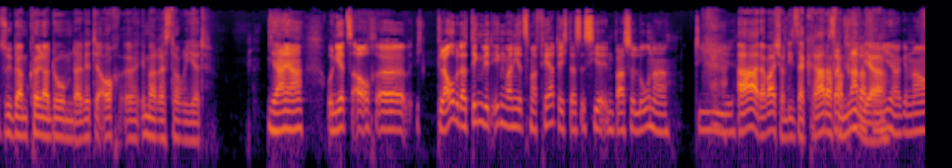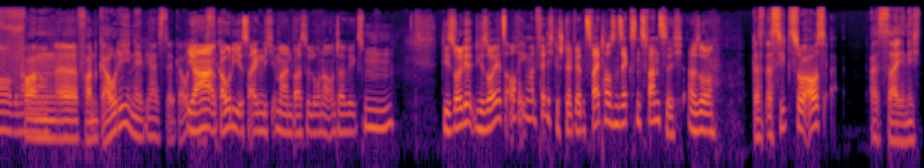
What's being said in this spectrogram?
So wie beim Kölner Dom, da wird ja auch äh, immer restauriert. Ja, ja. Und jetzt auch, äh, ich glaube, das Ding wird irgendwann jetzt mal fertig. Das ist hier in Barcelona. Die Ah, da war ich schon, die Sagrada, Sagrada Familia. Familia, genau, genau. Von, genau. äh, von Gaudi? Nee, wie heißt der? Gaudi? Ja, Gaudi ist eigentlich immer in Barcelona unterwegs. Mhm. Die soll, die soll jetzt auch irgendwann fertiggestellt werden, 2026. Also, Das, das sieht so aus, als sei nicht,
